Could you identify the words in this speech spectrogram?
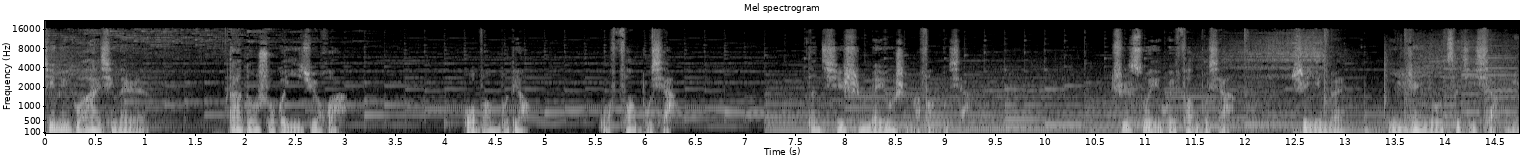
经历过爱情的人，大都说过一句话：“我忘不掉，我放不下。”但其实没有什么放不下。之所以会放不下，是因为你任由自己想念，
